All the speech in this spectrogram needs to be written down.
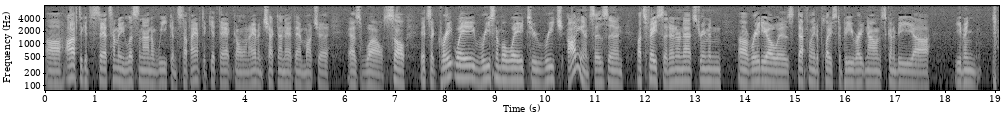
uh, I'll have to get the stats, how many listen on a week and stuff. I have to get that going. I haven't checked on that that much uh, as well. So it's a great way, reasonable way to reach audiences. And let's face it, internet streaming uh, radio is definitely the place to be right now, and it's going to be uh, even.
